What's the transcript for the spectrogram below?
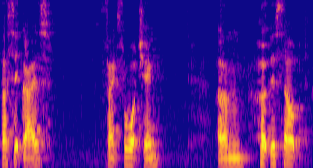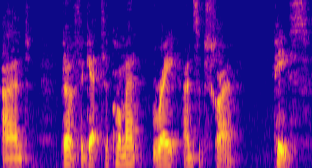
that's it guys. Thanks for watching. Um, hope this helped and don't forget to comment, rate and subscribe. Peace.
